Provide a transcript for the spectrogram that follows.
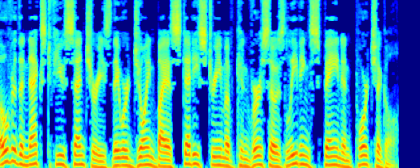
Over the next few centuries they were joined by a steady stream of conversos leaving Spain and Portugal.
